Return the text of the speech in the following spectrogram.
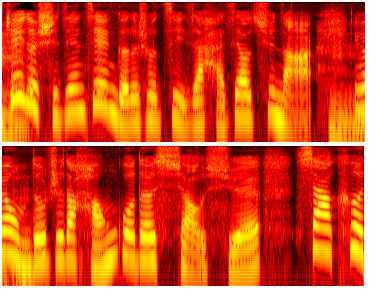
这个时间间隔的时候，自己家孩子要去哪儿？因为我们都知道，韩国的小学下课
